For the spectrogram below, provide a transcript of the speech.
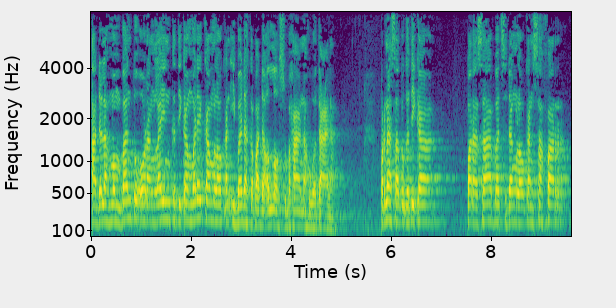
adalah membantu orang lain ketika mereka melakukan ibadah kepada Allah Subhanahu wa taala. Pernah satu ketika para sahabat sedang melakukan safar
